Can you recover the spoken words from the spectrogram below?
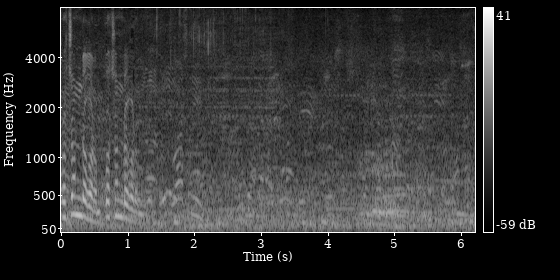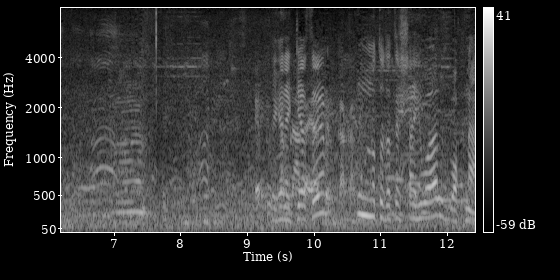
প্রচণ্ড গরম প্রচণ্ড গরম। এখানে একটি আছে, উন্নত জাতের শাহিওয়াল বকনা।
